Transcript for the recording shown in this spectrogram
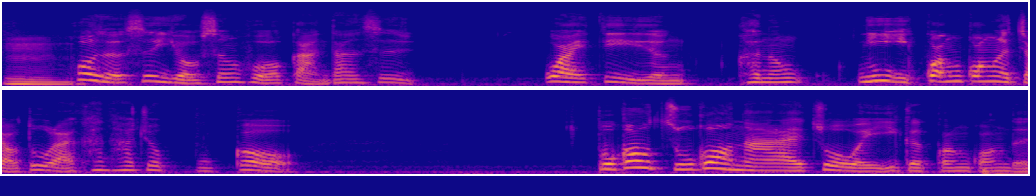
嗯，或者是有生活感，但是外地人可能你以观光的角度来看，它就不够不够足够拿来作为一个观光的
